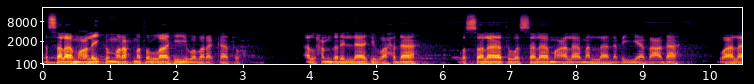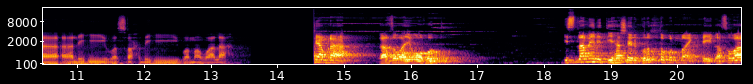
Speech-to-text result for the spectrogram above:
আসসালামু আলাইকুম রহমতুল্লাহি ওবরাকাত আলহামদুলিল্লাহ ওয়াহদা ওসলাত ওয়াসালাম আলা মাল্লা নবিয়া বাদা ওয়ালা আলিহি ওয়াসহবিহি ওয়ামাওয়ালা আমরা গাজওয়ায় ওহুদ ইসলামের ইতিহাসের গুরুত্বপূর্ণ একটি গাজওয়া,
